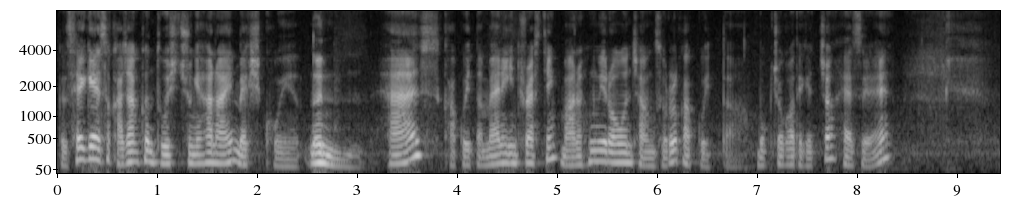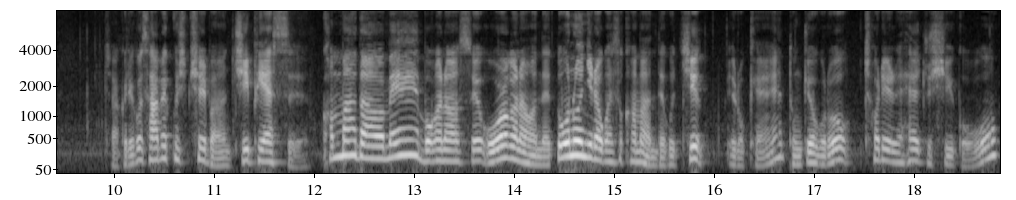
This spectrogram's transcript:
그 세계에서 가장 큰 도시 중에 하나인 멕시코는 has 갖고 있다 many interesting 많은 흥미로운 장소를 갖고 있다. 목적어가 되겠죠? has에 자, 그리고 497번 GPS. 컴마 다음에 뭐가 나왔어요? or가 나왔네. 또는이라고 해석하면 안 되고 즉 이렇게 동격으로 처리를 해 주시고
